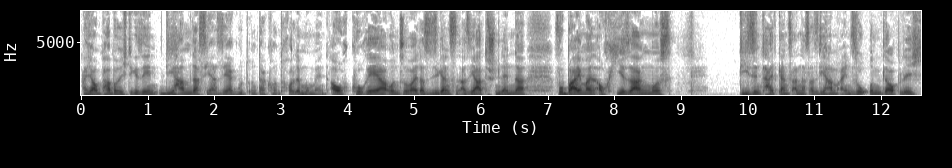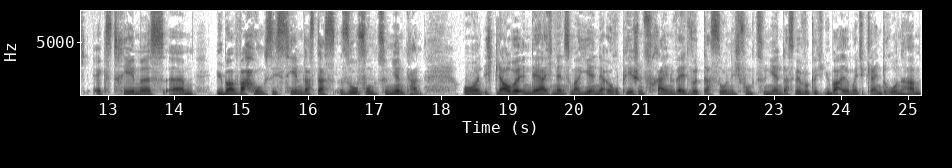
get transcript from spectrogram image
habe ich auch ein paar Berichte gesehen, die haben das ja sehr gut unter Kontrolle im Moment. Auch Korea und so weiter, also die ganzen asiatischen Länder. Wobei man auch hier sagen muss, die sind halt ganz anders. Also die haben ein so unglaublich extremes ähm, Überwachungssystem, dass das so funktionieren kann. Und ich glaube, in der, ich nenne es mal hier, in der europäischen freien Welt wird das so nicht funktionieren, dass wir wirklich überall irgendwelche kleinen Drohnen haben,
